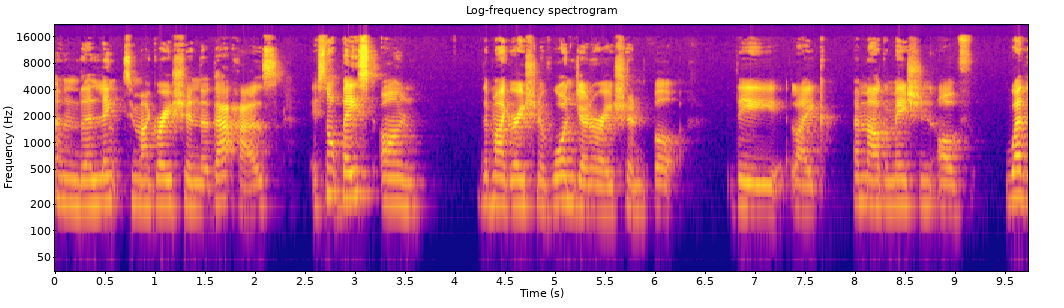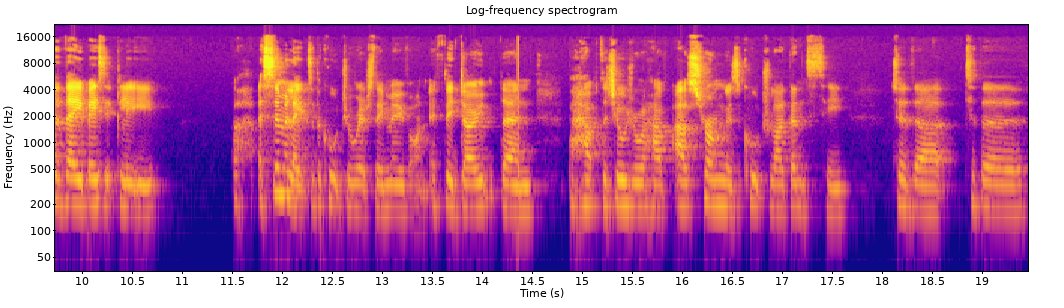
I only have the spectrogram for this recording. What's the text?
and the link to migration that that has, it's not based on the migration of one generation, but the like amalgamation of whether they basically uh, assimilate to the culture which they move on. If they don't, then perhaps the children will have as strong as a cultural identity to the to the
